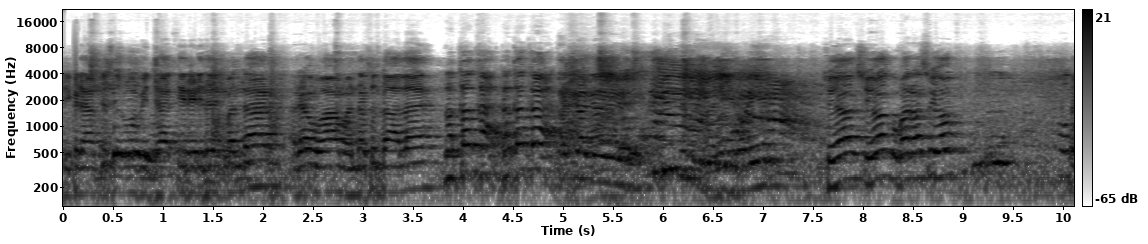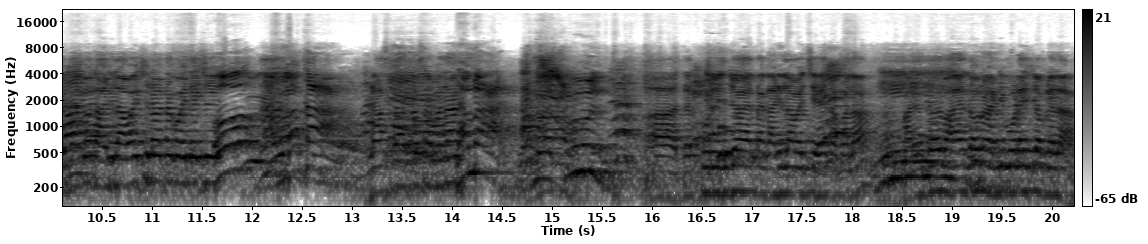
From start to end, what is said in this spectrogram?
इकडे आमचे सर्व विद्यार्थी रेडी झाले. मंदार अरे वा मंदार सुद्धा आलाय. आणि रोहित. सुयोग सुयोग उभा राहा सुयोग. मग गाणी लावायची ना आता नाचता समाधान. हा, तर फुल एन्जॉय आता गाणी लावायची आहे आम्हाला. आणि नंतर बाहेर जाऊन अंडी फोडायची आपल्याला.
